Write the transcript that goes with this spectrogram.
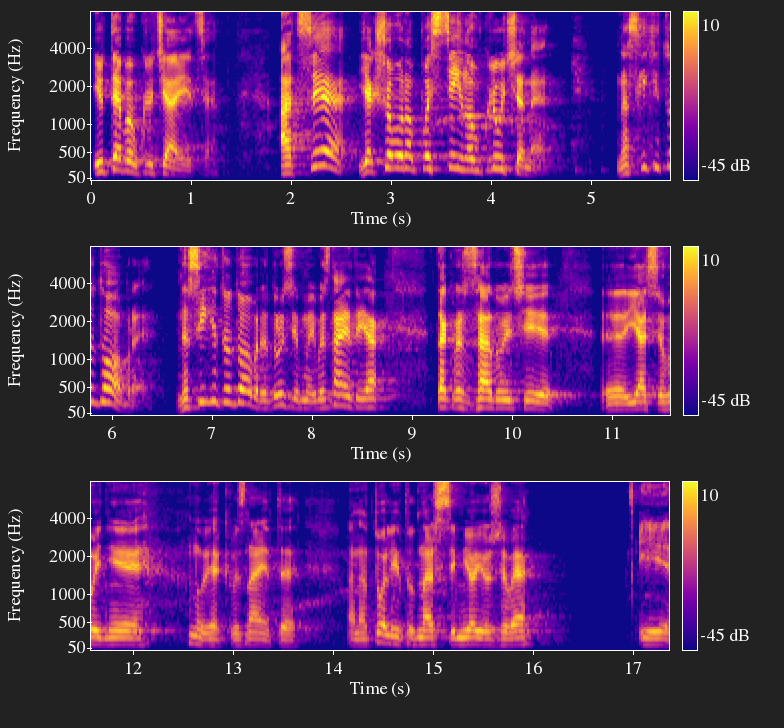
і в тебе включається. А це, якщо воно постійно включене, наскільки то добре? Наскільки то добре, друзі мої. Ви знаєте, я також згадуючи, е, я сьогодні, ну, як ви знаєте, Анатолій тут наш з сім'єю живе. І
